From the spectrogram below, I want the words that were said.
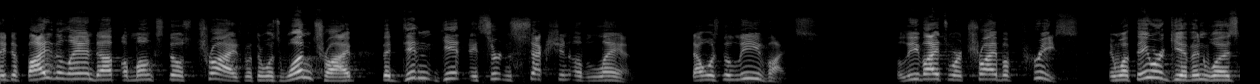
they divided the land up amongst those tribes, but there was one tribe that didn't get a certain section of land. That was the Levites. The Levites were a tribe of priests, and what they were given was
